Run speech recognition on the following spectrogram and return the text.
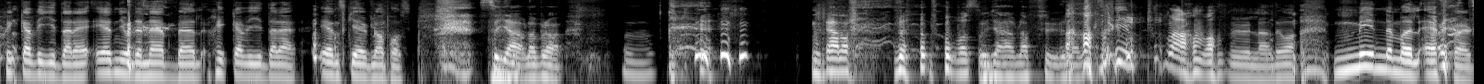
skicka vidare. En gjorde näbben, skicka vidare. En skrev glad påsk. Så jävla bra. I alla fall, de var så jävla fula. Fan vad fula. Det var minimal effort.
